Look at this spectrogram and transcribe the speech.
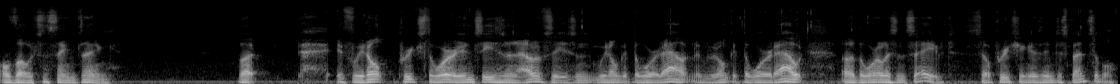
although it's the same thing. But if we don't preach the word in season and out of season, we don't get the word out. And if we don't get the word out, uh, the world isn't saved. So preaching is indispensable.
